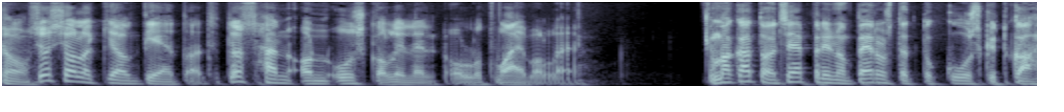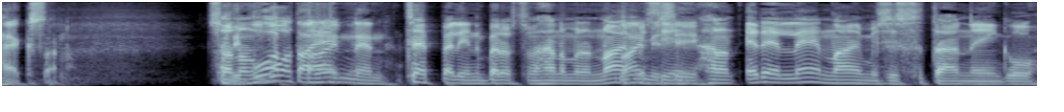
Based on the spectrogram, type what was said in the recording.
Jones, jos jollekin on tietoa, että jos hän on uskollinen ollut vaimolleen. Mä katsoin, että Zeppelin on perustettu 68. Se on ollut vuotta ennen Zeppelin perustunut, hän on mennyt naimisiin. Naimisiin. Hän on edelleen naimisissa tämän niin kuin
